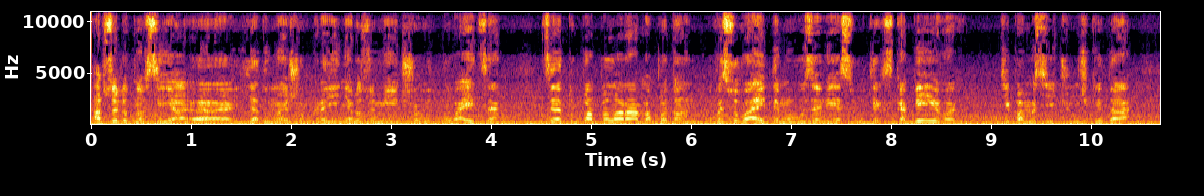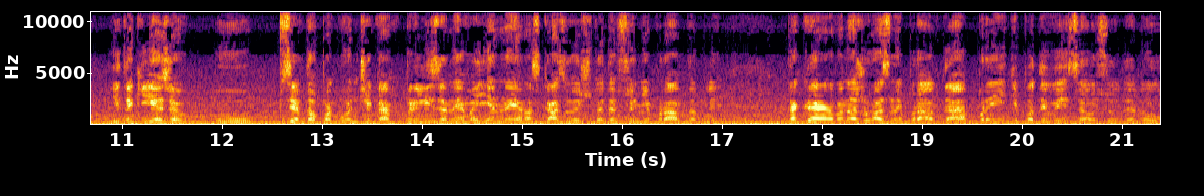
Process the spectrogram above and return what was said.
абсолютно всі, е, я думаю, що в країні розуміють, що відбувається. Це тупа пилорама, потім висувають димову завісу у тих скабєєвих, типа Мосійчучки, да. І такі же у псевдопогончиках прилизані воєнні розказують, що це все неправда, блін. Так е, вона ж у вас неправда. А приїдь і подивися осюди. Ну,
